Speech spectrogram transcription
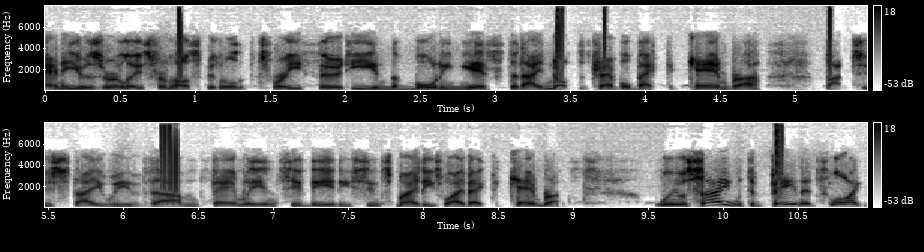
And he was released from hospital at 3.30 in the morning yesterday, not to travel back to Canberra, but to stay with um, family in Sydney. And he's since made his way back to Canberra. We were saying to Ben, it's like,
